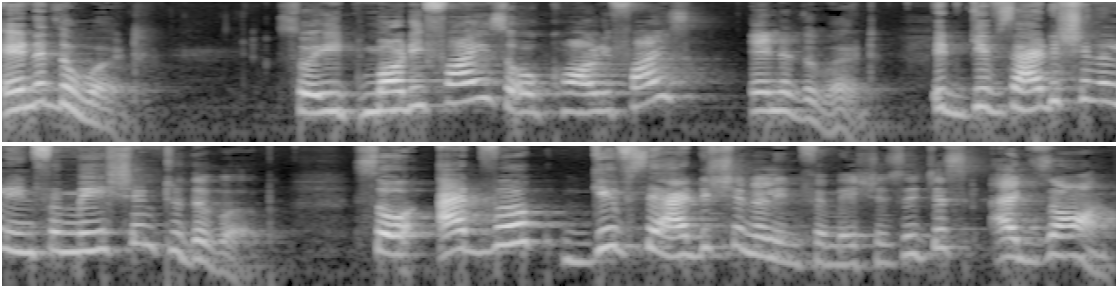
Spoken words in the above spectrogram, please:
another word. So it modifies or qualifies another word. It gives additional information to the verb. So adverb gives the additional information. So it just adds on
